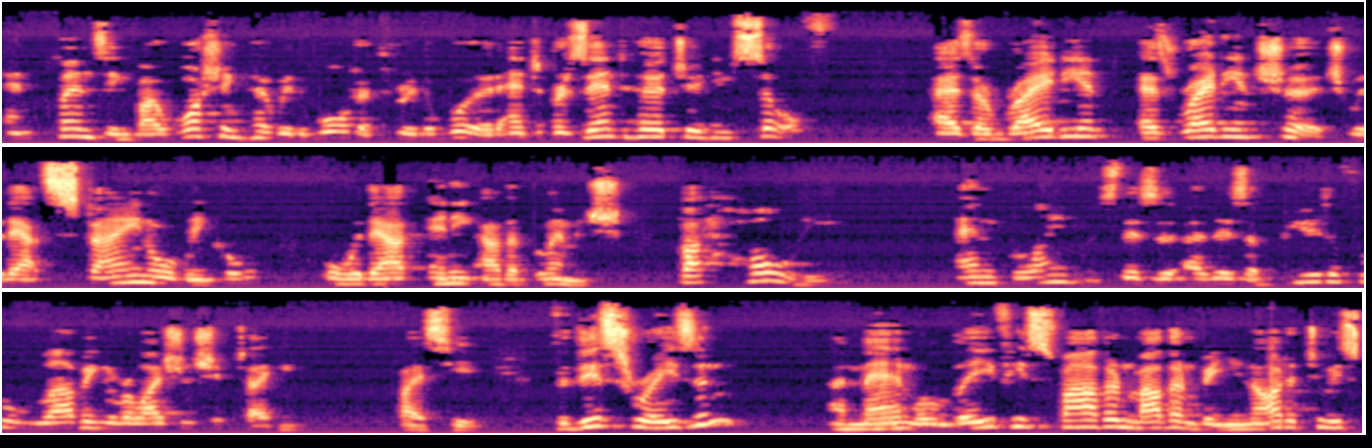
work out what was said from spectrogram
and cleansing by washing her with water through the word and to present her to himself as a radiant, as radiant church without stain or wrinkle or without any other blemish, but holy and blameless. There's a, there's a beautiful, loving relationship taking place here. For this reason, a man will leave his father and mother and be united to his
